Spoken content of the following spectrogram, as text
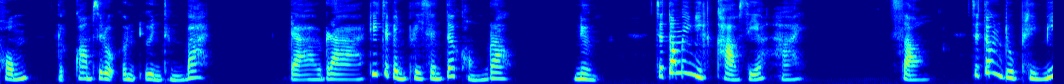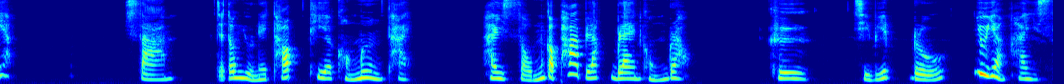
ผมหรือความสะดวกอื่นๆถึงบ้าน ดาราที่จะเป็นพรีเซนเตอร์ของเรา 1. จะต้องไม่มีข่าวเสียหาย 2. จะต้องดูพรีเมียม 3. จะต้องอยู่ใน top tier ของเมืองไทย ให้สมกับภาพลักษณ์แบรนด์ของเรา คือ ชีวิตหรูอยู่อย่างไฮโซ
